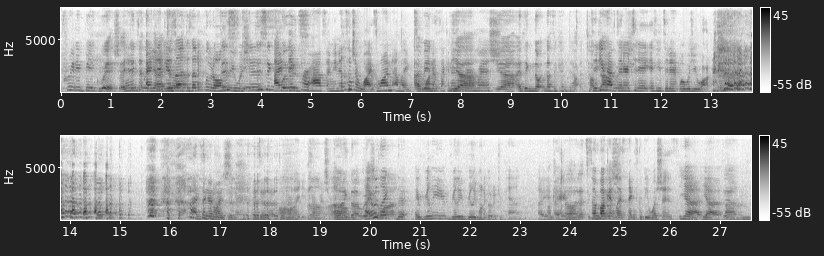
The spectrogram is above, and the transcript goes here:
pretty big wish. I And think. we- I yeah, think does it's- that does that include all this, three wishes? This includes. I think perhaps. I mean, it's such a wise one. I'm like, do I you mean, want a second and yeah, a third wish? Yeah, I think no, nothing can to- top Did you have dinner today? If you didn't, what would you want? That's a good wish. I did have Oh, that you can't Oh, wish for. I like that wish I would a like the. I really, really, really want to go to Japan. I, Okay. I, Oh, that's a so good bucket wish. list things could be wishes. Yeah, yeah. Yeah. Um, Me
